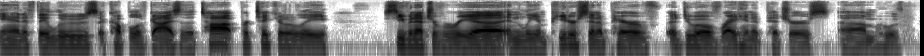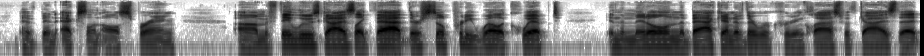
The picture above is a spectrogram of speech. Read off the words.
And if they lose a couple of guys at the top, particularly Steven Echavarria and Liam Peterson, a pair of a duo of right-handed pitchers um, who have, have been excellent all spring. Um, if they lose guys like that, they're still pretty well equipped in the middle and the back end of their recruiting class with guys that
